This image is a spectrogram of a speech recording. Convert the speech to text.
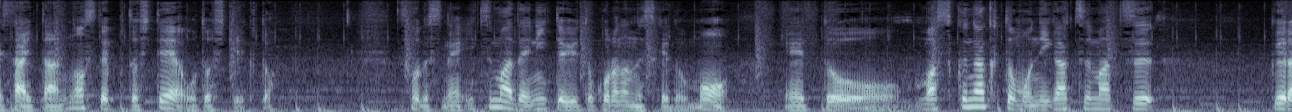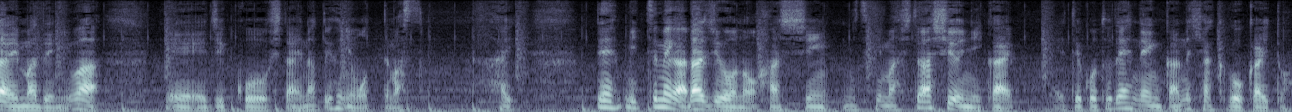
最短のステップとして落としていくと。そうですね、いつまでにというところなんですけども、えっ、と、まあ、少なくとも2月末ぐらいまでには、えー、実行したいなというふうに思ってます。はい。で、3つ目がラジオの発信につきましては週2回、ということで年間で105回と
